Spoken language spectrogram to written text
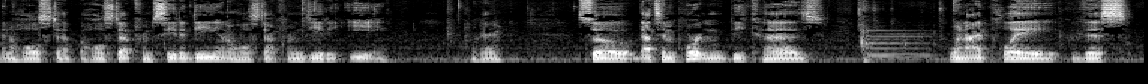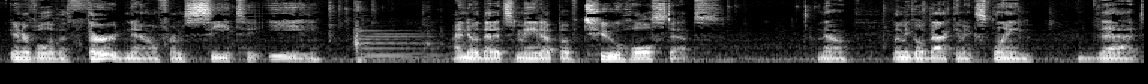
and a whole step, a whole step from C to D and a whole step from D to E, okay? So that's important because when I play this interval of a third now from C to E, I know that it's made up of two whole steps. Now, let me go back and explain that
